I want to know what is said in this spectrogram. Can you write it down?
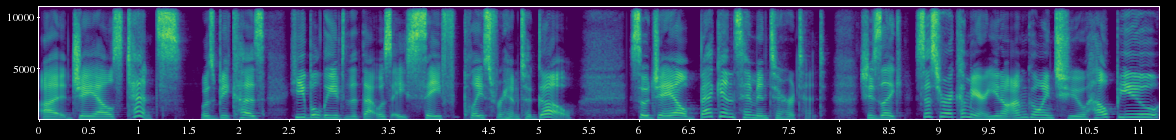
uh, Jael's tents was because he believed that that was a safe place for him to go. So Jael beckons him into her tent. She's like, Sisera, come here. You know, I'm going to help you.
